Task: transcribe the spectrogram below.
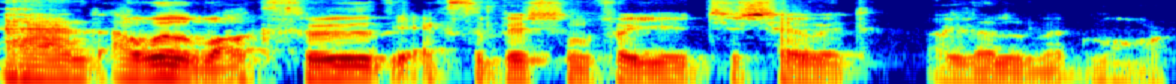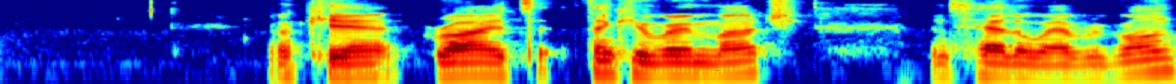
and I will walk through the exhibition for you to show it a little bit more. Okay, right. Thank you very much, and hello everyone.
